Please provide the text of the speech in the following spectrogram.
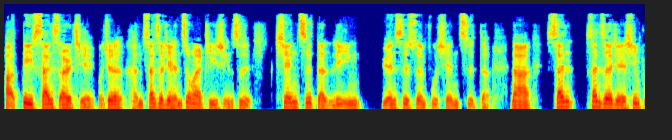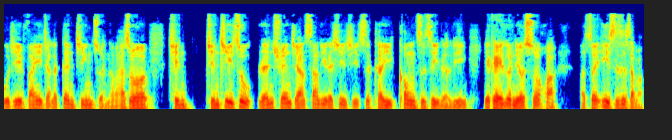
好，第三十二节，我觉得很三十二节很重要的提醒是，先知的灵原是顺服先知的。那三三十二节的新普济翻译讲的更精准哦，他说，请。请记住，人宣讲上帝的信息是可以控制自己的灵，也可以轮流说话啊。所以意思是什么？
